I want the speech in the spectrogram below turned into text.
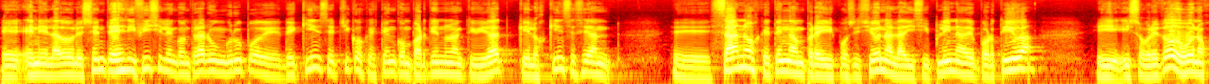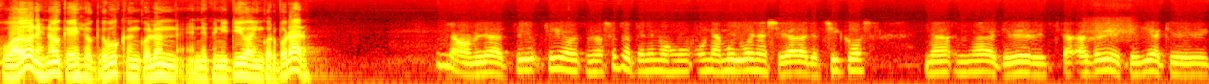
eh, en el adolescente es difícil encontrar un grupo de, de, 15 chicos que estén compartiendo una actividad, que los 15 sean sanos, que tengan predisposición a la disciplina deportiva y, y, sobre todo buenos jugadores, ¿no? que es lo que busca en Colón en definitiva incorporar. No, mira, te, digo, nosotros tenemos una muy buena llegada a los chicos, nada que ver, al revés, diría que,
